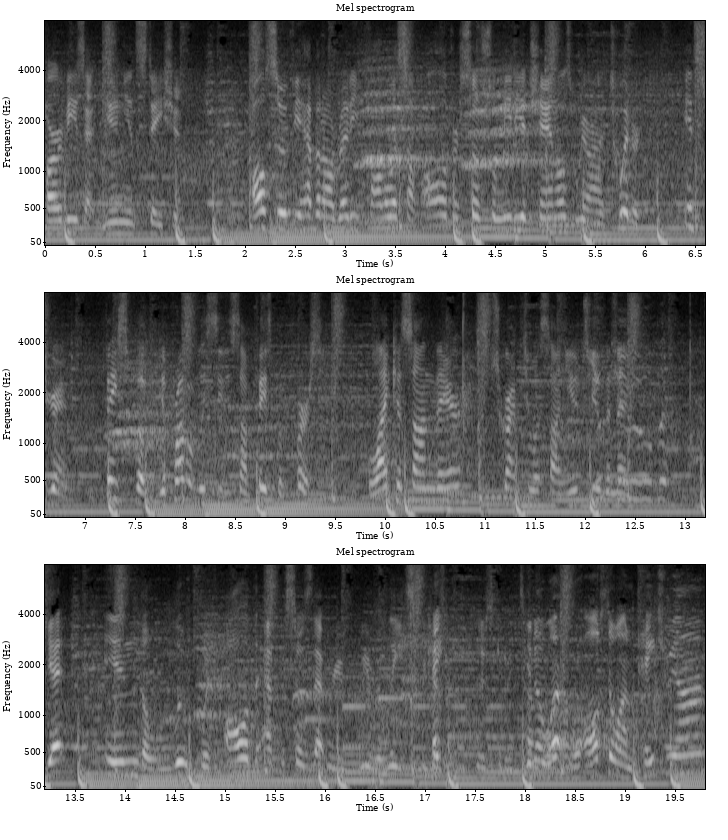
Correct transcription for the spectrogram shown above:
Harvey's at Union Station. Also, if you haven't already, follow us on all of our social media channels. We are on Twitter, Instagram, Facebook. You'll probably see this on Facebook first. Like us on there, subscribe to us on YouTube, and then get in the loop with all of the episodes that we, we release because Hey, there's going to be You know what? more. We're also on Patreon.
